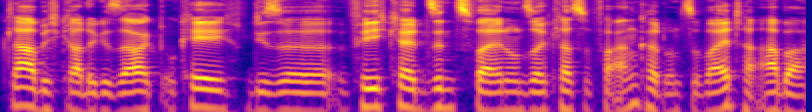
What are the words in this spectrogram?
Klar habe ich gerade gesagt, okay, diese Fähigkeiten sind zwar in unserer Klasse verankert und so weiter, aber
